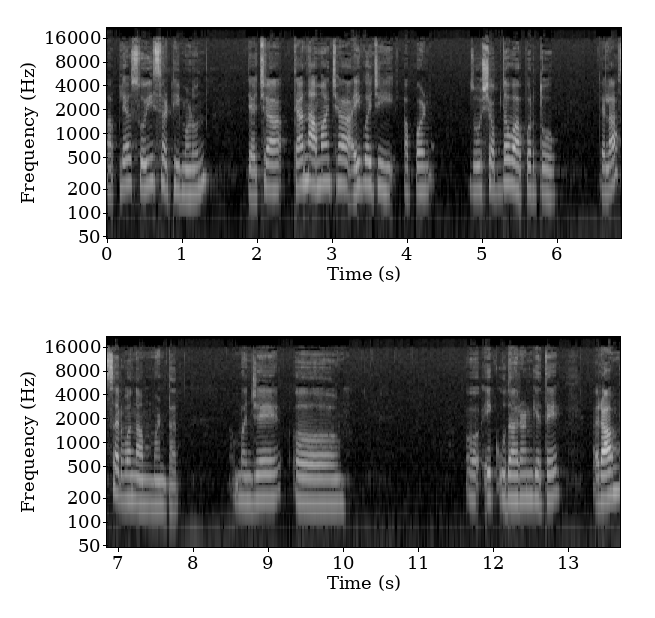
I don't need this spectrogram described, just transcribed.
आपल्या सोयीसाठी म्हणून त्याच्या त्या नामाच्या ऐवजी आपण जो शब्द वापरतो त्याला सर्वनाम म्हणतात. म्हणजे एक उदाहरण घेते. राम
